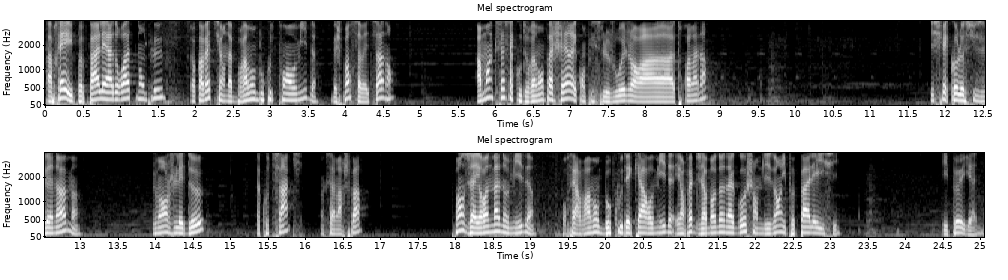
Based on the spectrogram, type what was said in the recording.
Après, il peut pas aller à droite non plus. Donc en fait, si on a vraiment beaucoup de points au mid, mais je pense que ça va être ça, non? À moins que ça, ça coûte vraiment pas cher et qu'on puisse le jouer genre à 3 mana. Si je fais Colossus Venom, je mange les deux. Ça coûte 5, donc ça marche pas. Je pense que j'ai Iron Man au mid pour faire vraiment beaucoup d'écart au mid. Et en fait, j'abandonne à gauche en me disant il peut pas aller ici. Il peut, il gagne.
